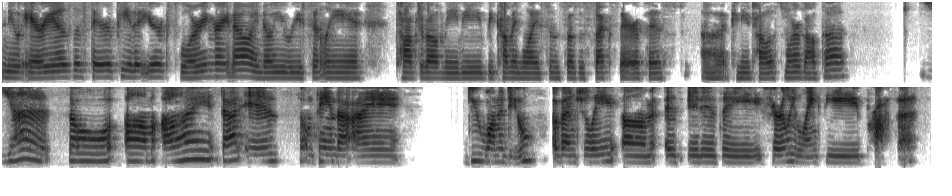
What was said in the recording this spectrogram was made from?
new areas of therapy that you're exploring right now? I know you recently talked about maybe becoming licensed as a sex therapist. Uh, can you tell us more about that? Yes. So, um, I, that is something that I do want to do eventually. Um, it, it is a fairly lengthy process,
